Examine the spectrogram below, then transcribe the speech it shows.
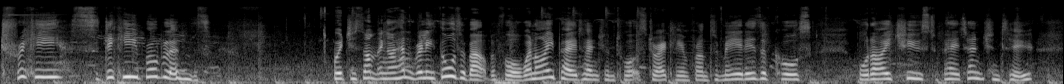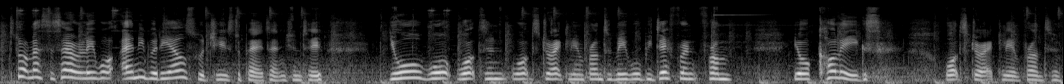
tricky, sticky problems. Which is something I hadn't really thought about before. When I pay attention to what's directly in front of me, it is, of course, what I choose to pay attention to. Not necessarily what anybody else would choose to pay attention to. Your what, what's in, what's directly in front of me will be different from your colleagues. What's directly in front of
